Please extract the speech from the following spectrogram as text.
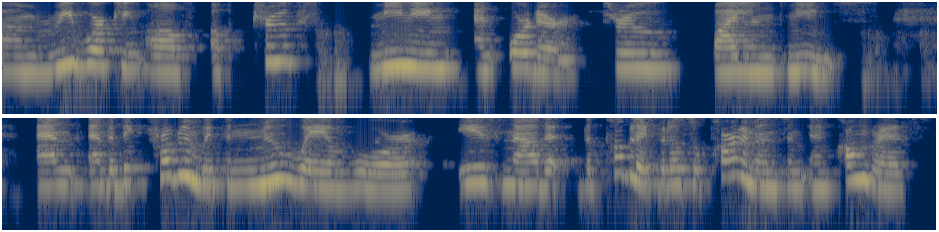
um, reworking of, of truth, meaning, and order through violent means. And, and the big problem with the new way of war is now that the public, but also parliaments and, and Congress,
